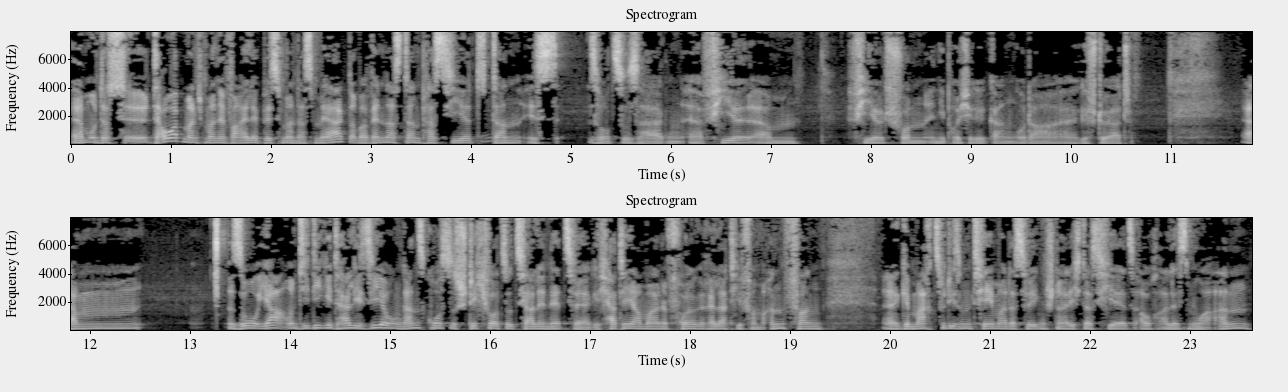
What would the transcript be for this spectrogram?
Ähm, und das äh, dauert manchmal eine Weile, bis man das merkt, aber wenn das dann passiert, dann ist sozusagen äh, viel, ähm, viel schon in die Brüche gegangen oder äh, gestört. Ähm, so, ja, und die Digitalisierung, ganz großes Stichwort soziale Netzwerke. Ich hatte ja mal eine Folge relativ am Anfang äh, gemacht zu diesem Thema, deswegen schneide ich das hier jetzt auch alles nur an.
